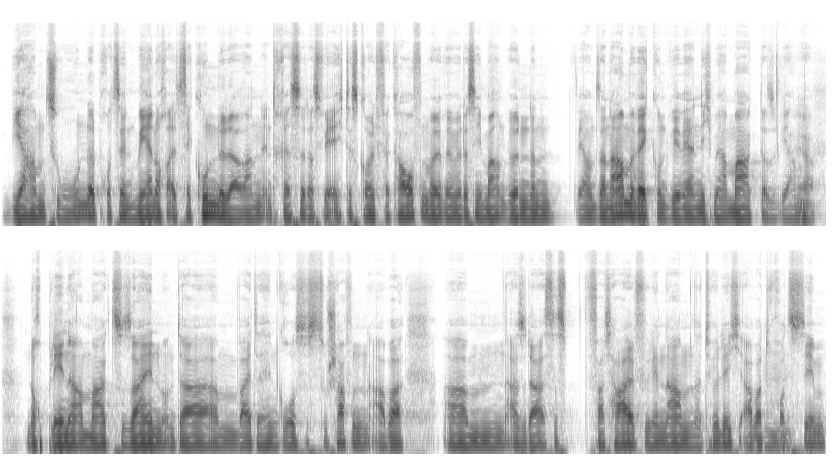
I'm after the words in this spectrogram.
Wir haben zu 100% mehr noch als der Kunde daran Interesse, dass wir echtes Gold verkaufen, weil wenn wir das nicht machen würden, dann wäre unser Name weg und wir wären nicht mehr am Markt. Also wir haben Ja. noch Pläne am Markt zu sein und da ähm, weiterhin Großes zu schaffen. Aber ähm, also da ist es fatal für den Namen natürlich, aber trotzdem,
